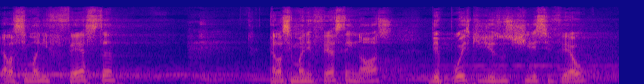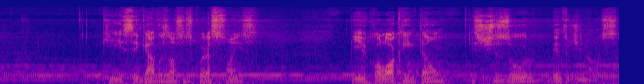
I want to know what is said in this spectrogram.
ela se manifesta ela se manifesta em nós depois que Jesus tira esse véu que cegava os nossos corações e ele coloca então esse tesouro dentro de nós.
